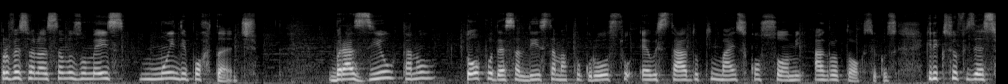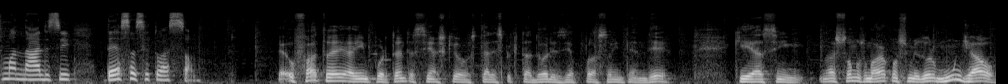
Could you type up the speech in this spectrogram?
Professor, nós estamos num mês muito importante. O Brasil está no topo dessa lista, Mato Grosso é o estado que mais consome agrotóxicos. Queria que o senhor fizesse uma análise dessa situação. É, o fato é, é importante, assim, acho que os telespectadores e a população entender que, assim, nós somos o maior consumidor mundial,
